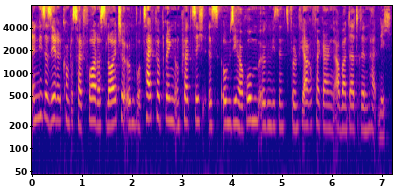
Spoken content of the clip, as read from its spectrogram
in dieser Serie kommt es halt vor, dass Leute irgendwo Zeit verbringen und plötzlich ist um sie herum, irgendwie sind es fünf Jahre vergangen, aber da drin halt nicht.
